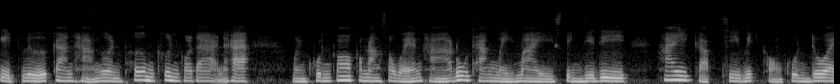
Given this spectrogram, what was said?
กิจหรือการหาเงินเพิ่มขึ้นก็ได้นะคะ เหมือนคุณก็กำลังแสวงหารูทางใหม่ ๆ สิ่งดีๆ ให้กับชีวิตของคุณด้วย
